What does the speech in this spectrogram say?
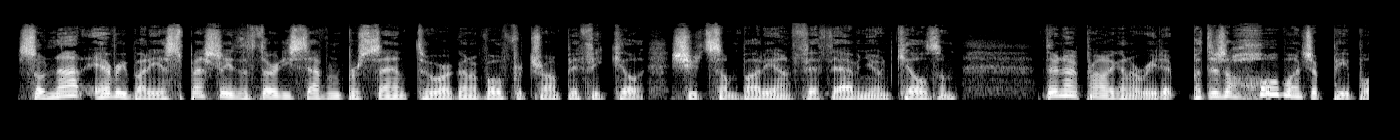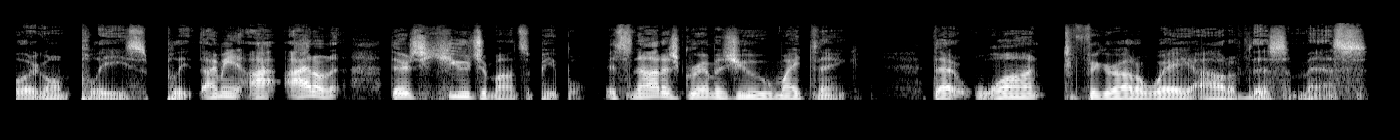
So not everybody, especially the 37% who are going to vote for Trump if he kill, shoots somebody on Fifth Avenue and kills them, they're not probably going to read it. But there's a whole bunch of people that are going, please, please. I mean, I, I don't, there's huge amounts of people. It's not as grim as you might think that want to figure out a way out of this mess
